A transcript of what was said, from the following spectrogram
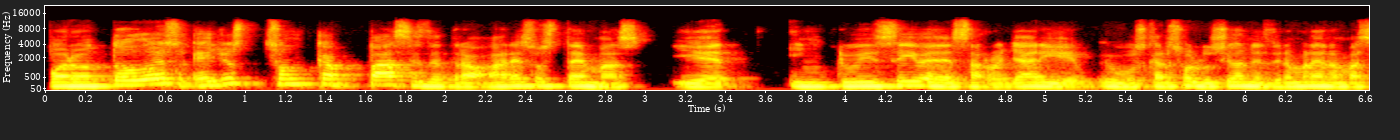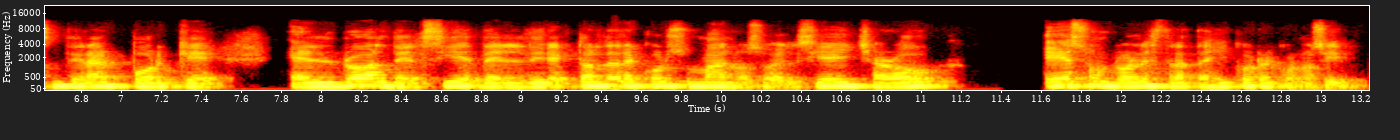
pero todo eso, ellos son capaces de trabajar esos temas y de inclusive desarrollar y, buscar soluciones de una manera más integral porque el rol del, del director de recursos humanos o del CHRO es un rol estratégico reconocido.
